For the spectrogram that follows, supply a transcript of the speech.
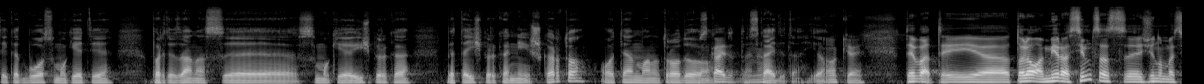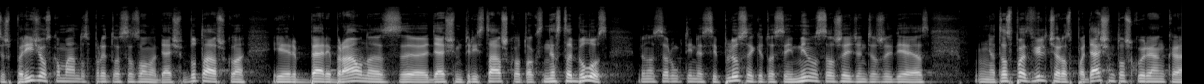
tai kad buvo sumokėti, partizanas e, sumokėjo išpirką, bet ta išpirka ne iš karto, o ten, man atrodo, skaidyta. Skaidyta, jo. Okay. Tai va, tai e, toliau Amiras Simsas, e, žinomas iš Paryžiaus komandos praeito sezono 12 taško ir Barry Brownas 13 e, taško, toks nestabilus. Vienose rungtynėse į pliusą, kitose į minusą žaidžiantis žaidėjas. Tas pats Vilčeras po 10 taškų renka,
